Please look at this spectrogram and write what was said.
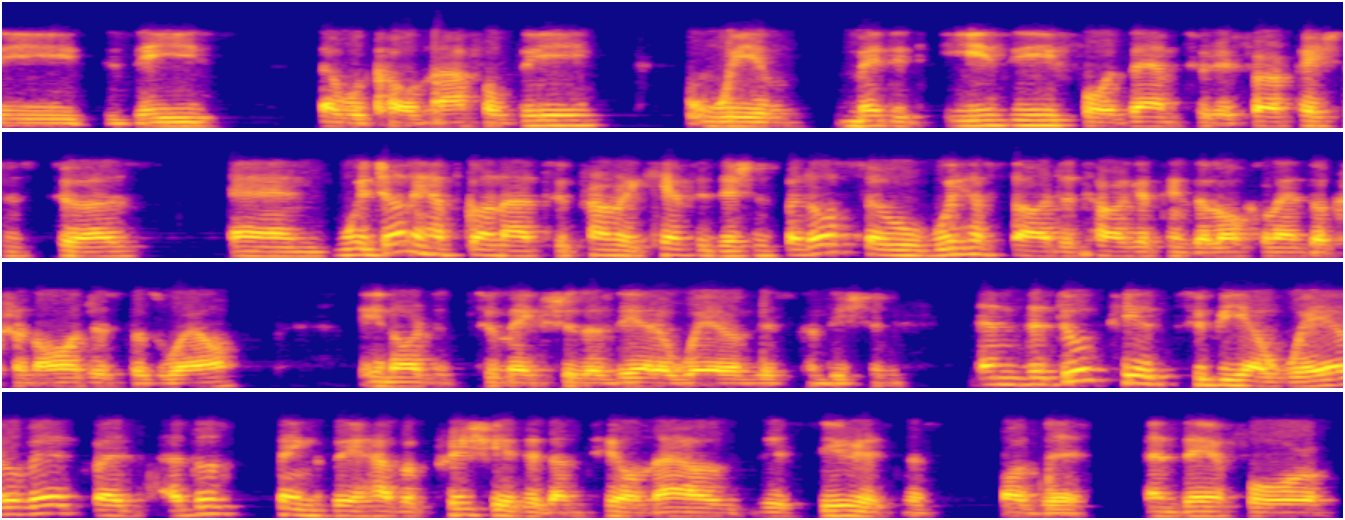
the disease that we call NAFLD. We've made it easy for them to refer patients to us. And we generally have gone out to primary care physicians, but also we have started targeting the local endocrinologist as well in order to make sure that they are aware of this condition. And they do appear to be aware of it, but I don't think they have appreciated until now the seriousness of this. And therefore,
